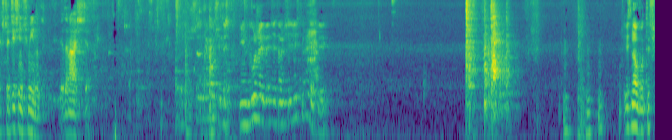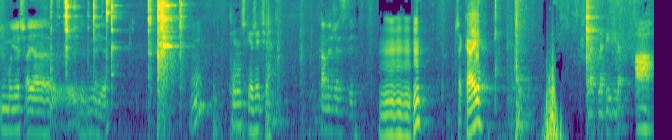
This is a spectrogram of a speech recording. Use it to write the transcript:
Jeszcze 10 minut. 11. Być. Im dłużej będzie tam siedzieć, tym lepiej. I znowu ty filmujesz, a ja yy, myję. Hmm? Ciężkie życie. Kamerzysty. Mhm. Czekaj. Tak lepiej widać. A!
